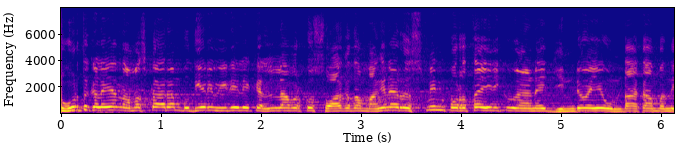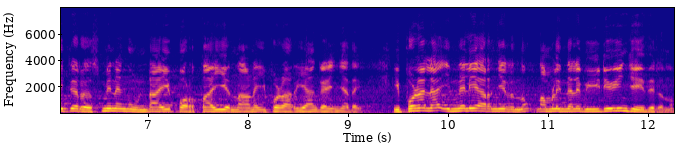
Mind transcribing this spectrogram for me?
സുഹൃത്തുക്കളെ നമസ്കാരം. പുതിയൊരു വീഡിയോയിലേക്ക് എല്ലാവർക്കും സ്വാഗതം. അങ്ങനെ റസ്മിൻ പുറത്തായിരിക്കുകയാണ്. ജിൻഡോയെ ഉണ്ടാക്കാൻ വന്നിട്ട് റസ്മിൻ അങ്ങ് ഉണ്ടായി പുറത്തായി എന്നാണ് ഇപ്പോഴറിയാൻ കഴിഞ്ഞത്. ഇപ്പോഴല്ല ഇന്നലെ അറിഞ്ഞിരുന്നു. നമ്മൾ ഇന്നലെ വീഡിയോയും ചെയ്തിരുന്നു.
